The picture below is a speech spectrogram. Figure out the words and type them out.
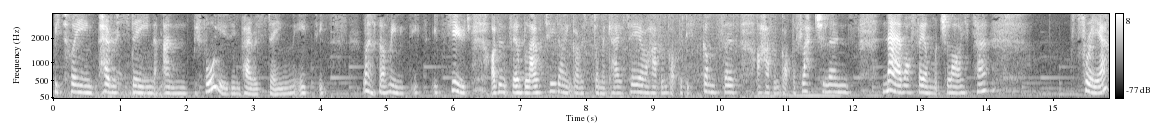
between Peristeen and before using Peristeen, it, it's well, I mean, it, it, it's huge. I don't feel bloated. I ain't got a stomach out here. I haven't got the discomfort. I haven't got the flatulence. Now I feel much lighter, freer,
